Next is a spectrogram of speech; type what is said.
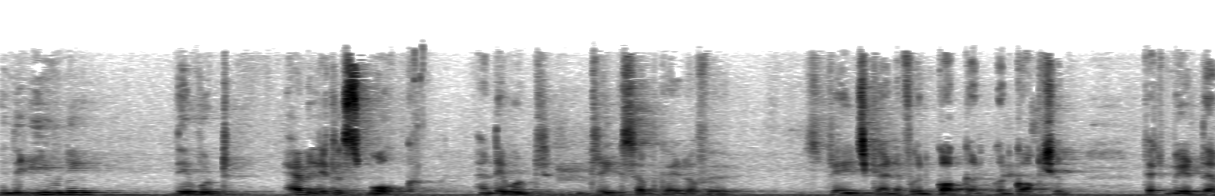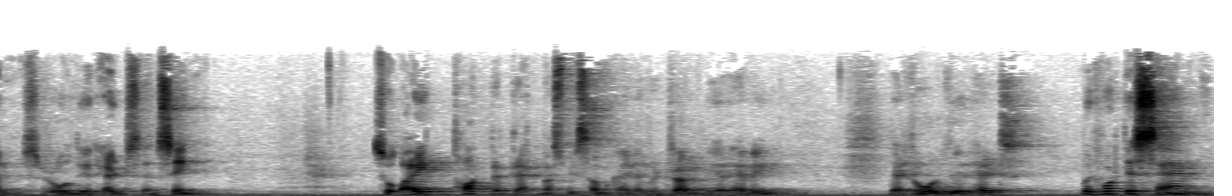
In the evening, they would have a little smoke and they would drink some kind of a strange kind of a concoction that made them roll their heads and sing. So I thought that that must be some kind of a drug they are having that rolls their heads. But what they sang,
